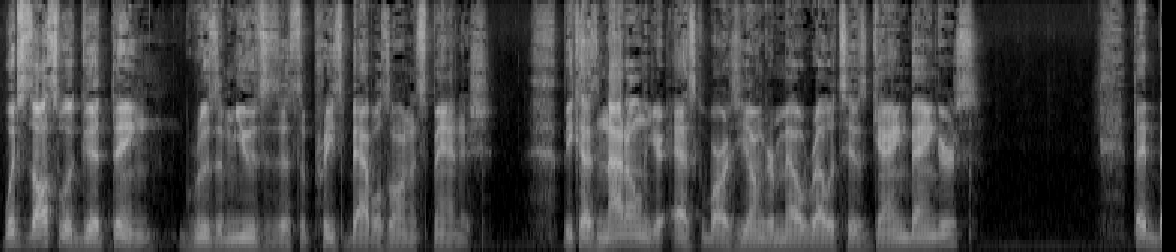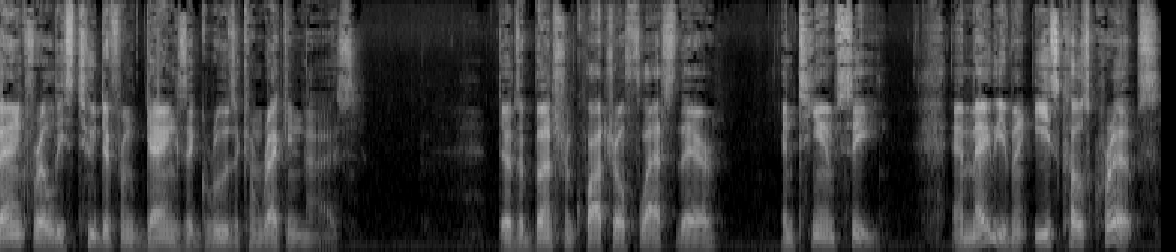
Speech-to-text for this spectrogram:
Which is also a good thing, Garuza muses as the priest babbles on in Spanish because not only are Escobar's younger male relatives gangbangers, they bang for at least two different gangs that Garuza can recognize. There's a bunch from Cuatro Flats there, and TMC, and maybe even East Coast Crips.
